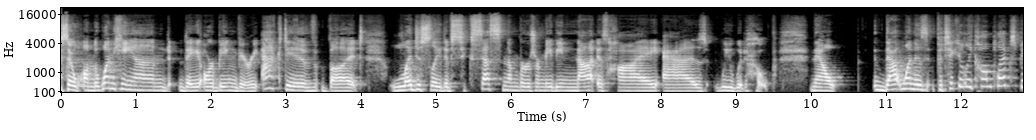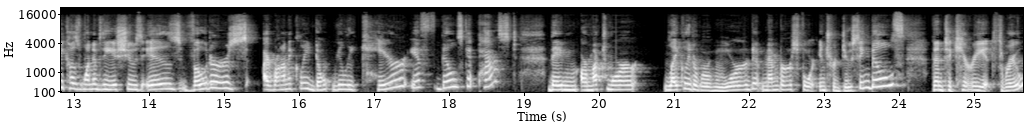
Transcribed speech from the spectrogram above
So, on the one hand, they are being very active, but legislative success numbers are maybe not as high as we would hope. Now, that one is particularly complex because one of the issues is voters, ironically, don't really care if bills get passed. They are much more likely to reward members for introducing bills than to carry it through.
